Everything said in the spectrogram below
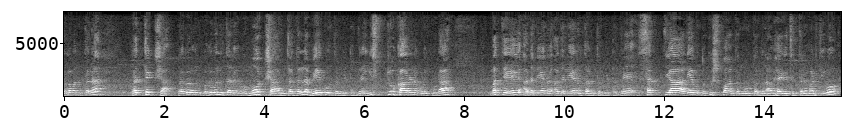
ಭಗವಂತನ ಪ್ರತ್ಯಕ್ಷ ಭಗವನ್ ಭಗವಂತನ ಮೋಕ್ಷ ಇಂಥದ್ದೆಲ್ಲ ಬೇಕು ಅಂತಂದ್ಬಿಟ್ಟಂದರೆ ಇಷ್ಟು ಕಾರಣಗಳು ಕೂಡ ಮತ್ತು ಅದನ್ನೇನು, ಅದನ್ನೇನಂತ ಅಂತಂದ್ಬಿಟ್ಟಂದರೆ ಸತ್ಯ, ಅದೇ ಒಂದು ಪುಷ್ಪ ಅಂತನ್ನುವಂಥದ್ದು ನಾವು ಹೇಗೆ ಚಿಂತನೆ ಮಾಡ್ತೀವೋ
